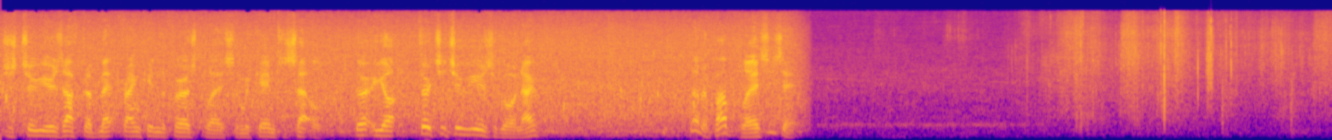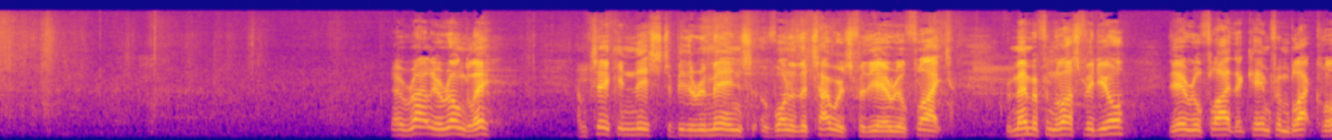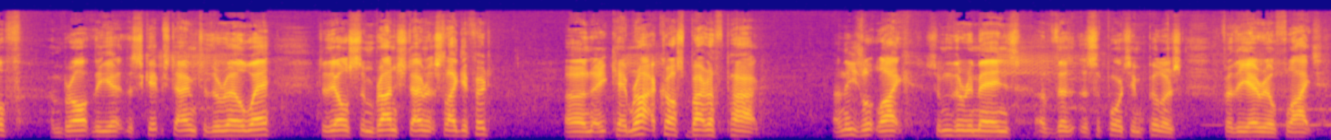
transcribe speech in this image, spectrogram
Just two years after I'd met Frank in the first place and we came to settle. 30, uh, 32 years ago now. Not a bad place, is it? Now, rightly or wrongly, I'm taking this to be the remains of one of the towers for the aerial flight. Remember from the last video, the aerial flight that came from Blackclough and brought the, uh, the skips down to the railway, to the Alston branch down at Slaggyford. And it came right across Barhaugh Park. And these look like some of the remains of the, the supporting pillars for the aerial flight.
